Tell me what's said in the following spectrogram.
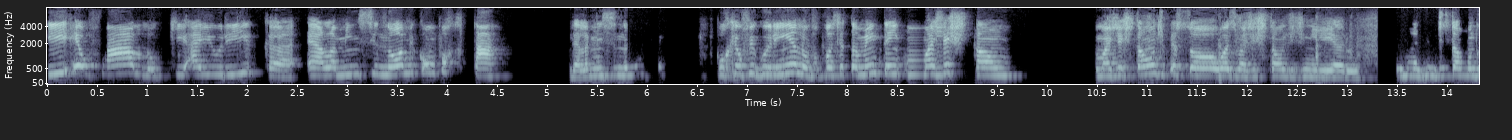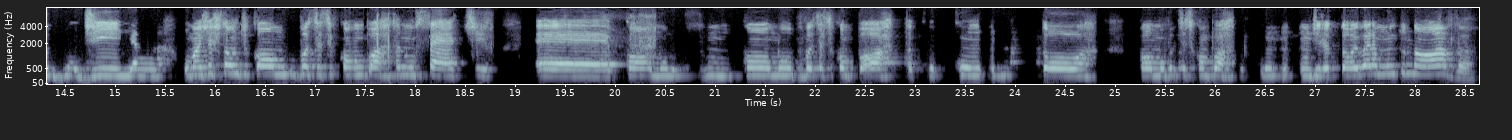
E eu falo que a Eurica, ela me ensinou a me comportar. Ela me ensinou. Porque o figurino, você também tem uma gestão. Uma gestão de pessoas, uma gestão de dinheiro, uma gestão do dia a dia, uma gestão de como você se comporta num set, é, como, como você se comporta com um ator, como você se comporta com um diretor. Eu era muito nova,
